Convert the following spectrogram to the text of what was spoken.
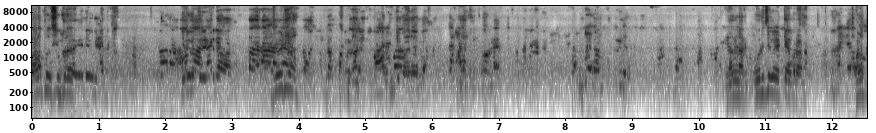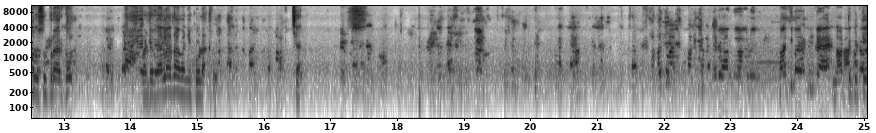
வளர்ப்பு சூப்பரா இருக்கு. ஜோடியா நல்லா இருக்கு ஒரிஜினல் எட்டே வளர்ப்பு சூப்பரா இருக்கும் பட் வெள்ள தான் கொஞ்சம் கூட சரி நாட்டுக்குட்டி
